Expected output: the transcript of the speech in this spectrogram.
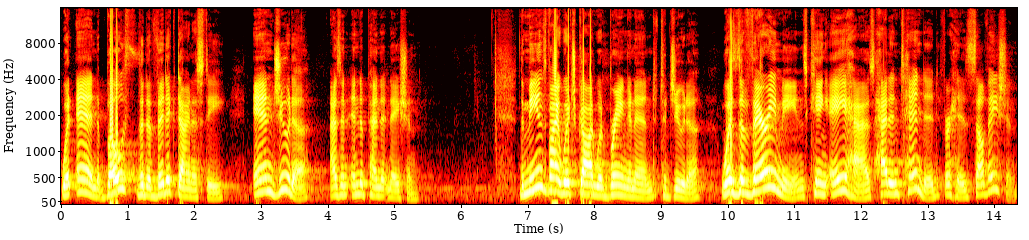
would end both the Davidic dynasty and Judah as an independent nation. The means by which God would bring an end to Judah was the very means King Ahaz had intended for his salvation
